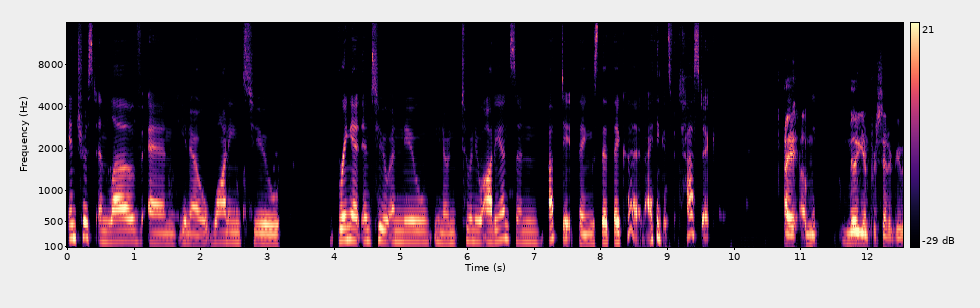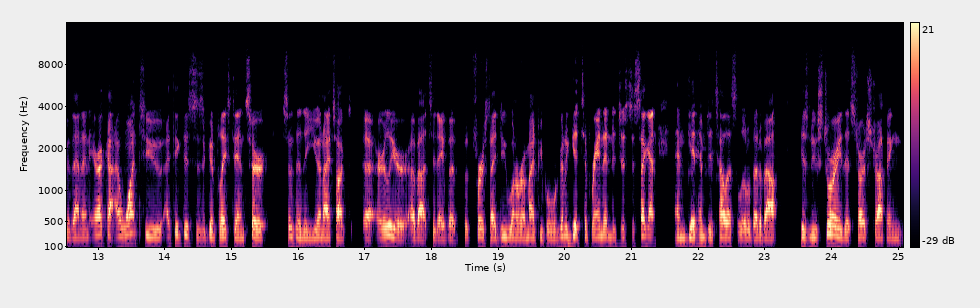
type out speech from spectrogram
interest and love and you know wanting to bring it into a new you know to a new audience and update things that they could i think it's fantastic i a million percent agree with that and erica i want to i think this is a good place to insert something that you and I talked uh, earlier about today. But but first, I do want to remind people we're going to get to Brandon in just a second and get him to tell us a little bit about his new story that starts dropping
